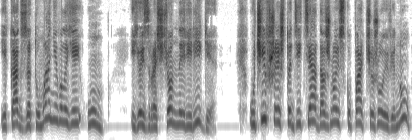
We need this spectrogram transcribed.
и как затуманивала ей ум ее извращенная религия, учившая, что дитя должно искупать чужую вину,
